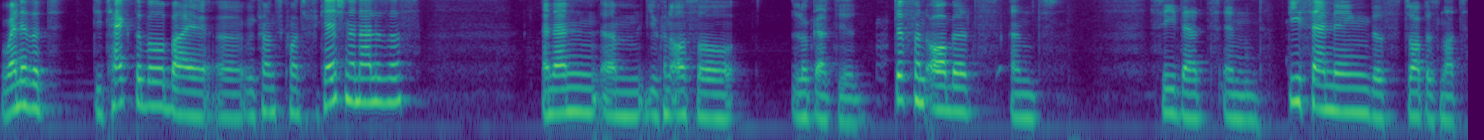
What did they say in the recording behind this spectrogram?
when is it detectable by uh, recurrence quantification analysis. And then um, you can also look at the different orbits and see that in descending, this drop is not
